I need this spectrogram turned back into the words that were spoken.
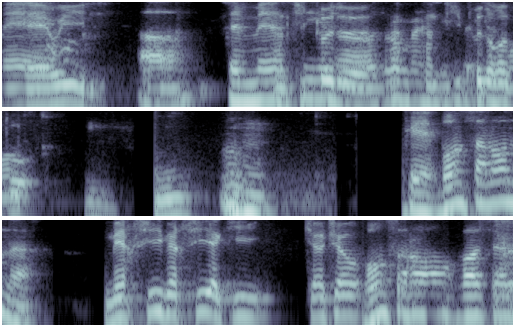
Mais Eh oui. euh, c'est un petit peu de, un petit peu le repos. Ok, bon salon. Merci, merci Aki. Ciao, ciao. Bon salon virtuel.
